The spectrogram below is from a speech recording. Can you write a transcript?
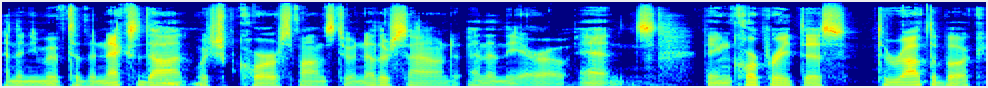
and then you move to the next dot, mm-hmm. which corresponds to another sound, and then the arrow ends. They incorporate this throughout the book,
